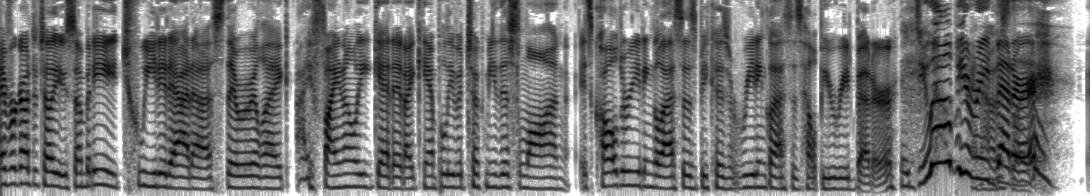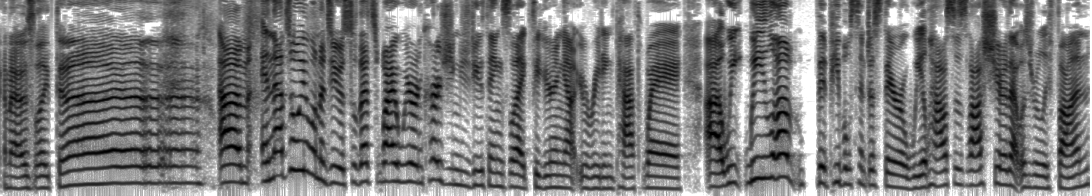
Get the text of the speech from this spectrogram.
I forgot to tell you. Somebody tweeted at us. They were like, "I finally get it. I can't believe it took me this long. It's called reading glasses because reading glasses help you read better." they do help you And read better. like- and I was like, "Da." Um, and that's what we want to do. So that's why we're encouraging you to do things like figuring out your reading pathway. Uh, we we love that people sent us their wheelhouses last year. That was really fun.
